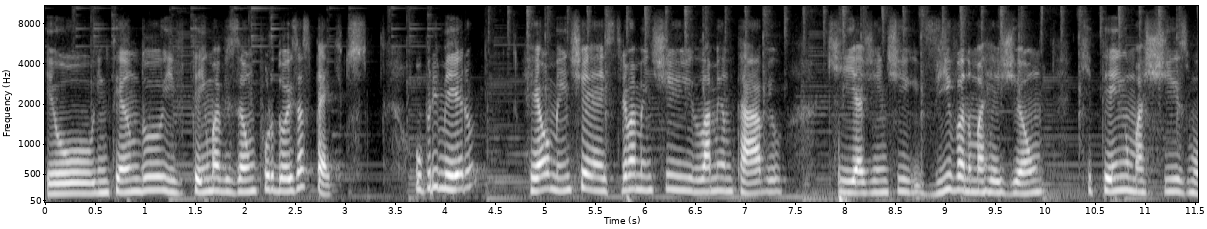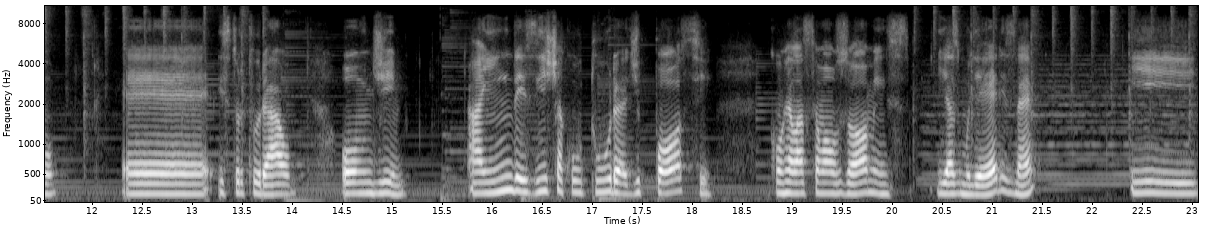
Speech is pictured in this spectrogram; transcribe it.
Eu entendo e tenho uma visão por dois aspectos. O primeiro, realmente é extremamente lamentável que a gente viva numa região que tem um machismo é, estrutural, onde ainda existe a cultura de posse com relação aos homens e às mulheres, né? E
